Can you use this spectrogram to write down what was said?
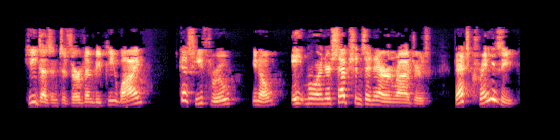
He doesn't deserve MVP. Why? Because he threw, you know, eight more interceptions than Aaron Rodgers. That's crazy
